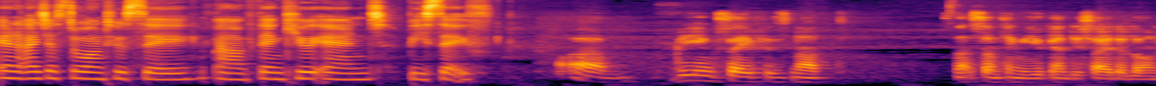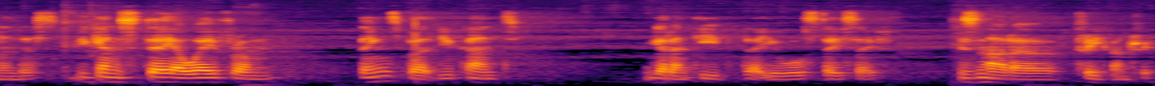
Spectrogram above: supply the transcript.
And I just want to say uh, thank you and be safe. Um, being safe is not it's not something you can decide alone in this. You can stay away from things, but you can't guarantee that you will stay safe. It's not a free country.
